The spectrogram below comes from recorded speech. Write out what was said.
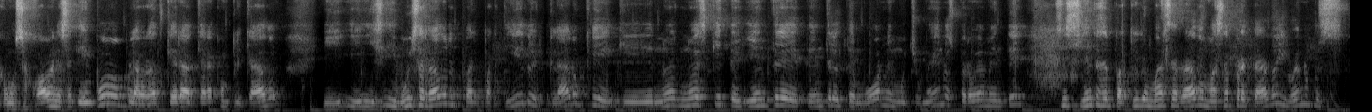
como se jugaba en ese tiempo, la verdad que era, que era complicado y, y, y muy cerrado el, el, partido y claro que, que no, no, es que te entre, te entre el temor, ni mucho menos, pero obviamente si sientes el partido más cerrado, más apretado y bueno, pues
